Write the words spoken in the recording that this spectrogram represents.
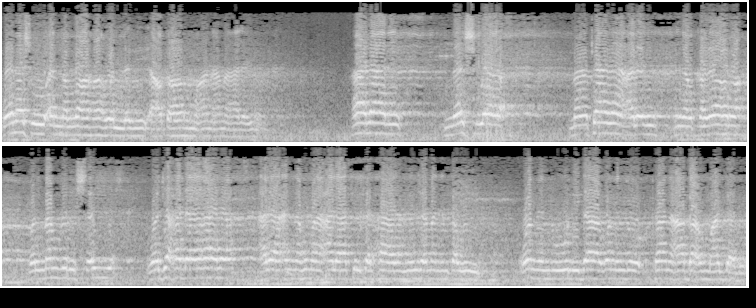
ونسوا أن الله هو الذي أعطاهم وأنعم عليهم. هذان نسيا ما كان عليه من القذارة والمنظر السيء وجحد هذا على أنهما على تلك الحالة من زمن طويل. ومنذ ولدا ومنذ كان آباؤهم وأجدادهم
